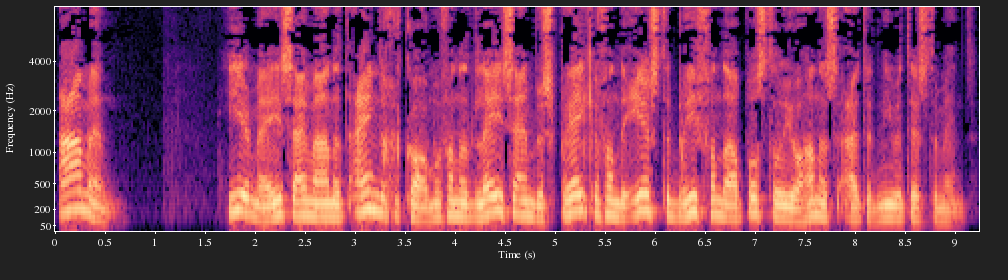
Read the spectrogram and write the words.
Amen. Hiermee zijn we aan het einde gekomen van het lezen en bespreken van de eerste brief van de apostel Johannes uit het Nieuwe Testament.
